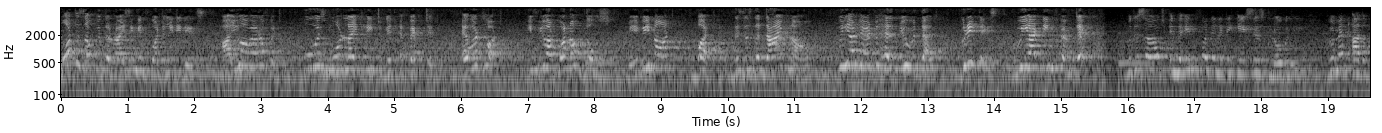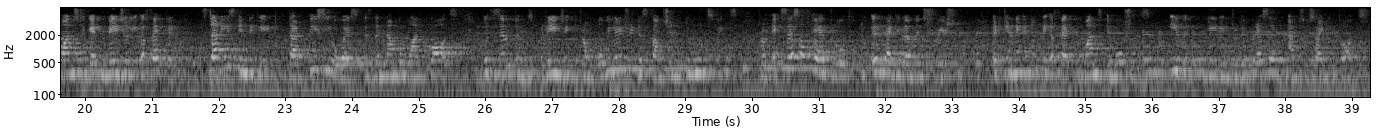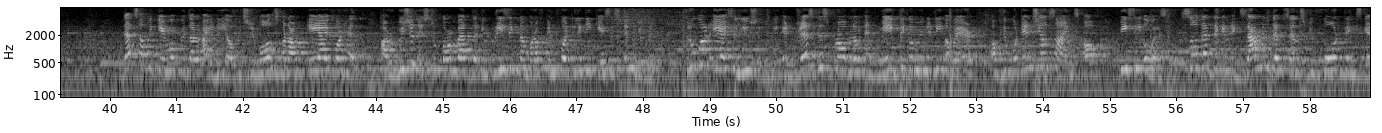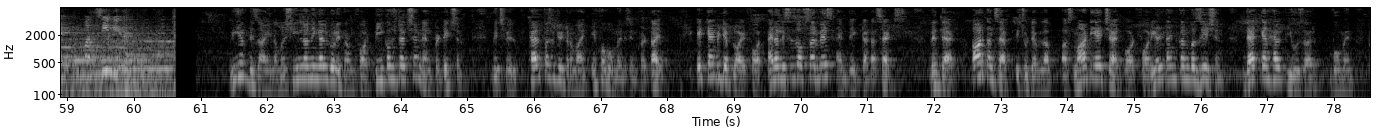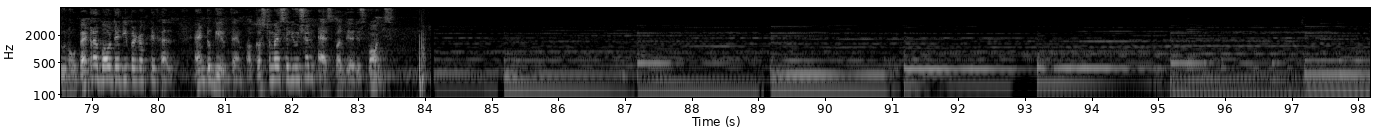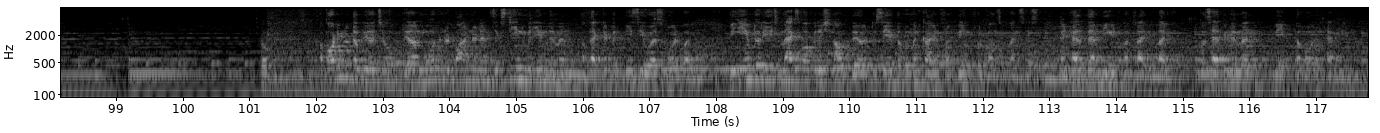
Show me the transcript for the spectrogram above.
What is up with the rising infertility rates? Are you aware of it? Who is more likely to get affected? Ever thought? If you are one of those, maybe not, but this is the time now. We are here to help you with that. Greetings, we are Team Femtech. With a surge in the infertility cases globally, women are the ones to get majorly affected. Studies indicate that PCOS is the number one cause, with symptoms ranging from ovulatory dysfunction to mood swings, from excess of hair growth to irregular menstruation. It can negatively affect one's emotions, even leading to depressive and suicidal thoughts. That's how we came up with our idea, which revolves around AI for health. Our vision is to combat the increasing number of infertility cases in women. Through our AI solution, we address this problem and make the community aware of the potential signs of PCOS so that they can examine themselves before things get much severe. We have designed a machine learning algorithm for PCOS detection and prediction, which will help us to determine if a woman is infertile. It can be deployed for analysis of surveys and big data sets. With that, our concept is to develop a smart AI chatbot for real-time conversation that can help user women to know better about their reproductive health and to give them a customized solution as per their response. According to WHO, there are more than 116 million women affected with PCOS worldwide. We aim to reach max population out there to save the womankind from painful consequences and help them lead a thriving life. Because happy women make the world happy.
